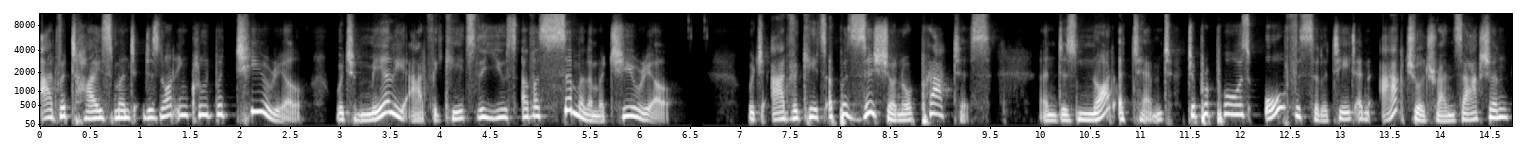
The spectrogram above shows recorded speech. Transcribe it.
advertisement does not include material which merely advocates the use of a similar material, which advocates a position or practice, and does not attempt to propose or facilitate an actual transaction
